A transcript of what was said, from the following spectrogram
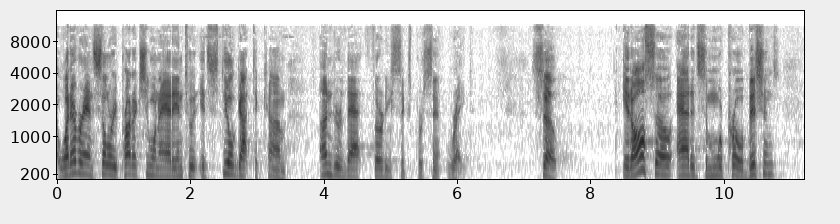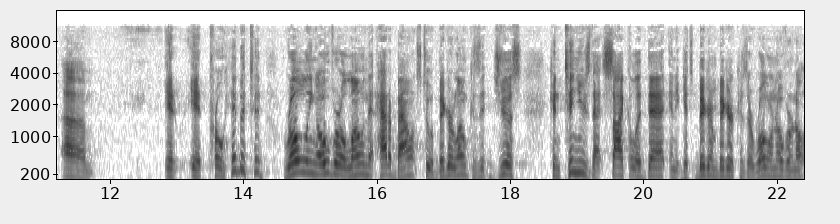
whatever ancillary products you want to add into it, it's still got to come under that 36% rate. So it also added some more prohibitions. Um, it, it prohibited rolling over a loan that had a balance to a bigger loan because it just continues that cycle of debt and it gets bigger and bigger because they're rolling over an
